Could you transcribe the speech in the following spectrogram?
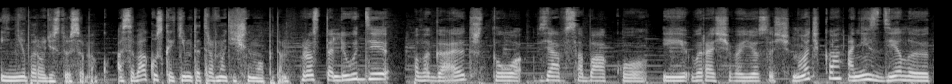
и не породистую собаку, а собаку с каким-то травматичным опытом. Просто люди полагают, что взяв собаку и выращивая ее со щеночка, они сделают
